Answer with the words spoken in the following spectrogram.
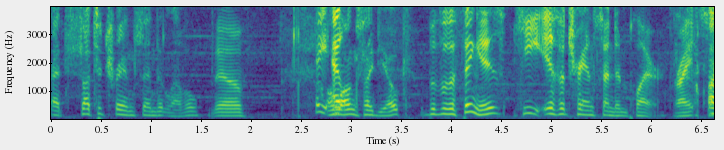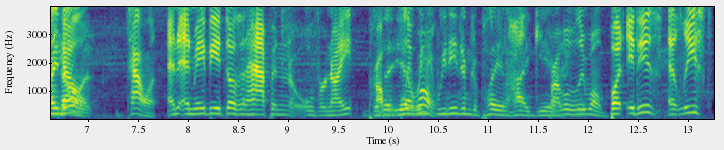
at such a transcendent level Yeah. Hey, at- alongside Yoke. But the thing is, he is a transcendent player, right? So I know. Talent. talent, and and maybe it doesn't happen overnight. Probably that- yeah, won't. we need him to play in high gear. Probably won't. But it is at least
